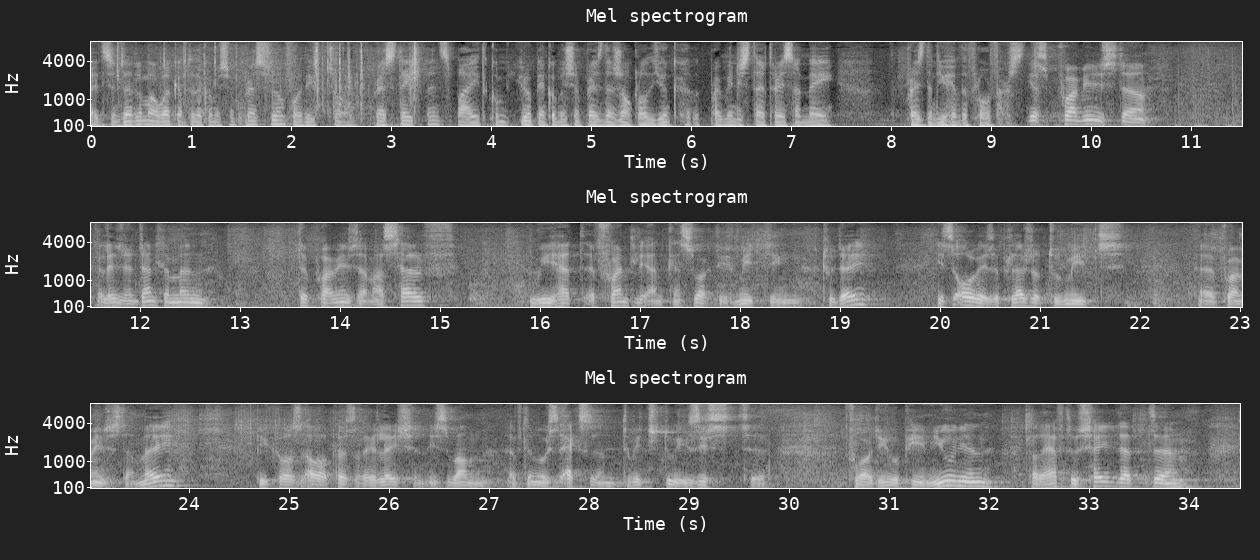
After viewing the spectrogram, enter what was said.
Ladies and gentlemen, welcome to the Commission press room for these joint press statements by the Com European Commission President Jean-Claude Juncker, Prime Minister Theresa May. President, you have the floor first. Yes, Prime Minister, ladies and gentlemen, the Prime Minister and myself, we had a friendly and constructive meeting today. It's always a pleasure to meet uh, Prime Minister May because our personal relation is one of the most excellent which do exist uh, for the European Union. But I have to say that uh,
